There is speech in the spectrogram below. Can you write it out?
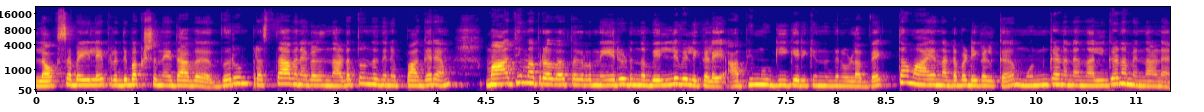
ലോക്സഭയിലെ പ്രതിപക്ഷ നേതാവ് വെറും പ്രസ്താവനകൾ നടത്തുന്നതിന് പകരം മാധ്യമപ്രവർത്തകർ നേരിടുന്ന വെല്ലുവിളികളെ അഭിമുഖീകരിക്കുന്നതിനുള്ള വ്യക്തമായ നടപടികൾക്ക് മുൻഗണന നൽകണമെന്നാണ്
